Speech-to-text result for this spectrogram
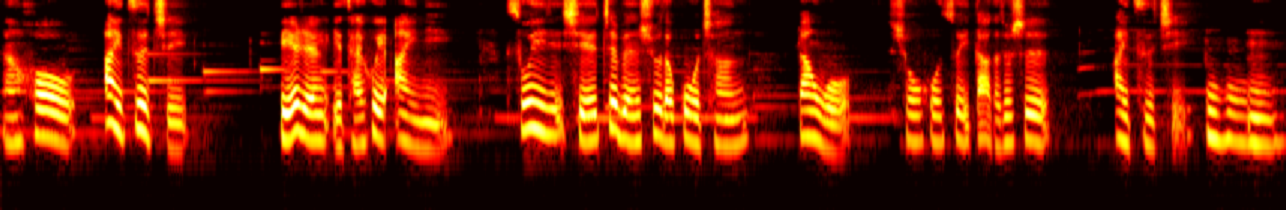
然后爱自己，别人也才会爱你。所以写这本书的过程让我。收获最大的就是爱自己。嗯哼，嗯，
